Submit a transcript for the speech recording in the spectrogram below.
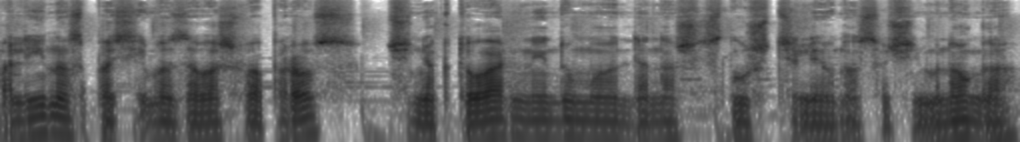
Полина, спасибо за ваш вопрос. Очень актуальный, думаю, для наших слушателей. У нас очень много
